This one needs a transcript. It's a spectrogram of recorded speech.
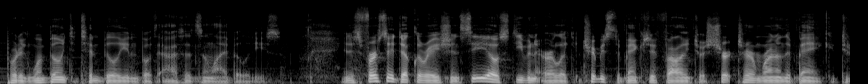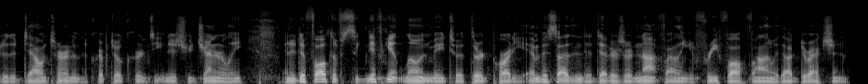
reporting 1 billion to 10 billion in both assets and liabilities. In his first day declaration, CEO Stephen Ehrlich attributes the bankruptcy filing to a short term run on the bank due to the downturn in the cryptocurrency industry generally and a default of significant loan made to a third party, emphasizing that debtors are not filing a free fall filing without direction.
